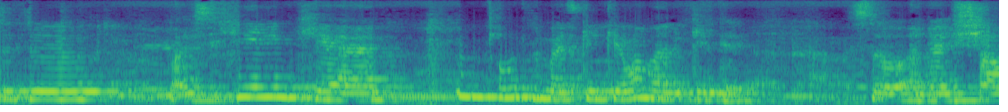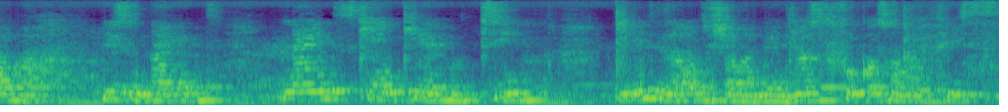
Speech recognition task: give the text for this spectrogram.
to do my skincare. I want to do my skincare. What am I looking at? So and then shower. This is ninth, ninth skincare routine. The is I want to shower and then just focus on my face.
